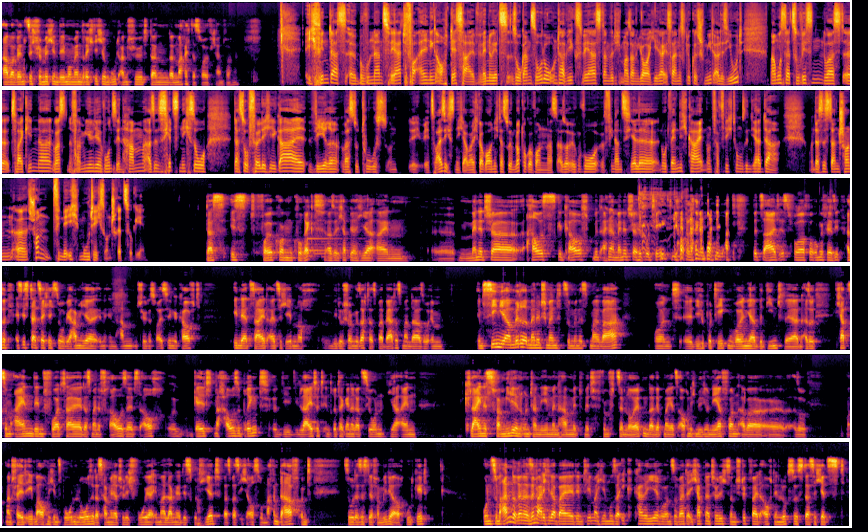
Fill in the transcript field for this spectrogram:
Aber wenn es sich für mich in dem Moment richtig und gut anfühlt, dann, dann mache ich das häufig einfach. Ne? Ich finde das äh, bewundernswert, vor allen Dingen auch deshalb, wenn du jetzt so ganz solo unterwegs wärst, dann würde ich immer sagen, ja, jeder ist seines Glückes Schmied, alles gut. Man muss dazu wissen, du hast äh, zwei Kinder, du hast eine Familie, wohnst in Hamm, also es ist jetzt nicht so, dass so völlig egal wäre, was du tust. Und jetzt weiß ich es nicht, aber ich glaube auch nicht, dass du im Lotto gewonnen hast. Also irgendwo finanzielle Notwendigkeiten und Verpflichtungen sind ja da. Und das ist dann schon, äh, schon, finde ich, mutig, so einen Schritt zu gehen. Das ist vollkommen korrekt. Also ich habe ja hier ein äh, Managerhaus gekauft mit einer Managerhypothek, die auch lange noch nicht bezahlt ist vor, vor ungefähr. Also es ist tatsächlich so, wir haben hier in, in Hamm ein schönes Häuschen gekauft in der Zeit, als ich eben noch, wie du schon gesagt hast, bei Bertelsmann da so im, im Senior Middle Management zumindest mal war. Und äh, die Hypotheken wollen ja bedient werden. Also ich habe zum einen den Vorteil, dass meine Frau selbst auch äh, Geld nach Hause bringt. Die, die leitet in dritter Generation hier ein kleines Familienunternehmen haben mit, mit 15 Leuten. Da wird man jetzt auch nicht Millionär von, aber äh, also man fällt eben auch nicht ins Bodenlose. Das haben wir natürlich vorher immer lange diskutiert, was, was ich auch so machen darf und so, dass es der Familie auch gut geht. Und zum anderen, da sind wir eigentlich wieder bei dem Thema hier Mosaikkarriere und so weiter. Ich habe natürlich so ein Stück weit auch den Luxus, dass ich jetzt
